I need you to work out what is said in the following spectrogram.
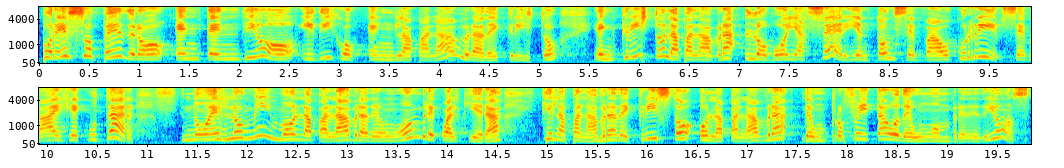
Por eso Pedro entendió y dijo en la palabra de Cristo, en Cristo la palabra lo voy a hacer y entonces va a ocurrir, se va a ejecutar. No es lo mismo la palabra de un hombre cualquiera que la palabra de Cristo o la palabra de un profeta o de un hombre de Dios.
